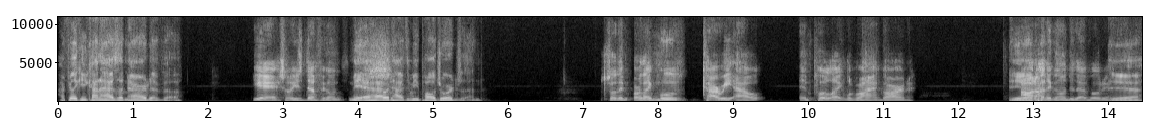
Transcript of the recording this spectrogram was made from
I feel like he kind of has a narrative though. yeah. So he's definitely gonna. May it would have to be Paul George then. So they or like move Kyrie out and put like LeBron at guard. I Yeah, don't know how but- they're gonna do that voting. yeah.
